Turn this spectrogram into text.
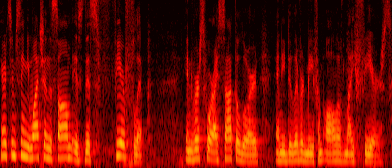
You know, what's interesting you watch in the psalm is this fear flip. In verse 4, I sought the Lord, and he delivered me from all of my fears.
